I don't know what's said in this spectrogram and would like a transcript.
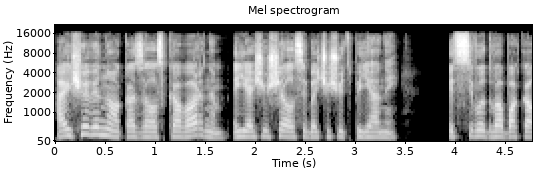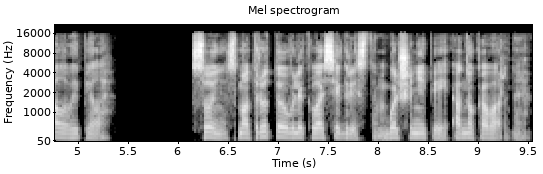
А еще вино оказалось коварным, и я ощущала себя чуть-чуть пьяной, ведь всего два бокала выпила. «Соня, смотрю, ты увлеклась игристым. Больше не пей, оно коварное».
